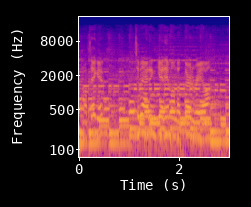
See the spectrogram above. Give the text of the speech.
I'll take it. Too bad I didn't get him on the third reel.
